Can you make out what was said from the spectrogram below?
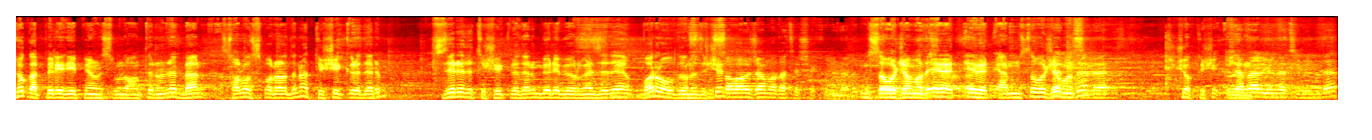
Tokat Belediye Piyanosu'nun antrenörü ben Salon Spor adına teşekkür ederim. Sizlere de teşekkür ederim böyle bir organizede var olduğunuz için. Mustafa Hocama da teşekkür ederim. Mustafa hocama da evet evet yani Mustafa hocama da çok teşekkür ederim. kenar yönetiminde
